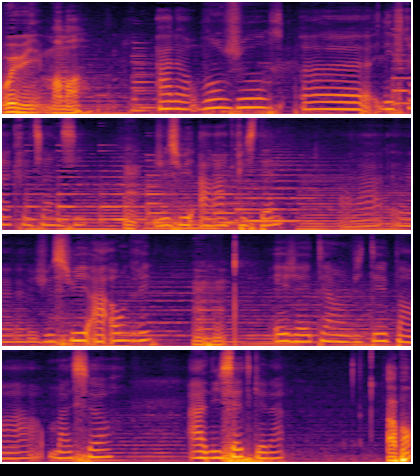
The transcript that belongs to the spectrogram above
Oui, oui, maman. Alors, bonjour euh, les frères chrétiens ici. Mm. Je suis Ara Christelle. Voilà, euh, je suis à Hongrie Mhm. et j'ai été invitée par ma soeur Anisette qui est là, Ah bon?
